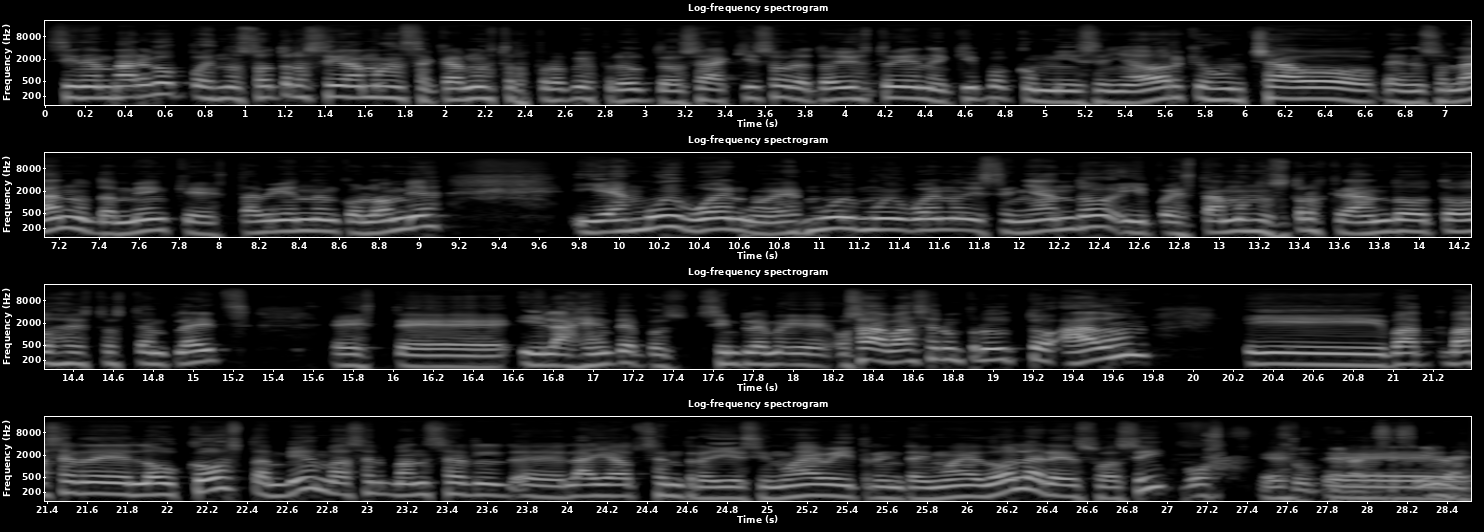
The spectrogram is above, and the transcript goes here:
Sin embargo, pues nosotros sí vamos a sacar nuestros propios productos. O sea, aquí sobre todo yo estoy en equipo con mi diseñador, que es un chavo venezolano también que está viviendo en Colombia y es muy bueno, es muy, muy bueno diseñando y pues estamos nosotros creando todos estos templates este, y la gente pues simplemente, o sea, va a ser un producto add-on y va, a ser de low cost también, va a ser, van a ser eh, layouts entre 19 y 39 dólares o así. Súper accesible.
